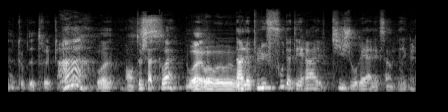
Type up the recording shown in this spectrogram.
d'une coupe de trucs. là. Ah! Ouais. On touche à de quoi? Ouais, ouais, ouais, ouais. ouais. Dans le plus fou de tes rêves, qui jouerait Alexandre Daigle?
